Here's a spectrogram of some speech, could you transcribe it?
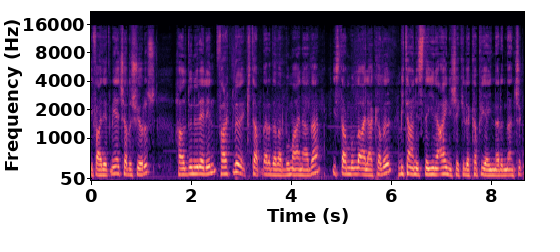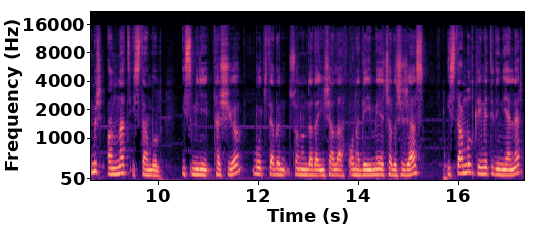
ifade etmeye çalışıyoruz. Haldun Ürel'in farklı kitapları da var bu manada. İstanbul'la alakalı bir tanesi de yine aynı şekilde kapı yayınlarından çıkmış. Anlat İstanbul ismini taşıyor. Bu kitabın sonunda da inşallah ona değinmeye çalışacağız. İstanbul kıymeti dinleyenler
